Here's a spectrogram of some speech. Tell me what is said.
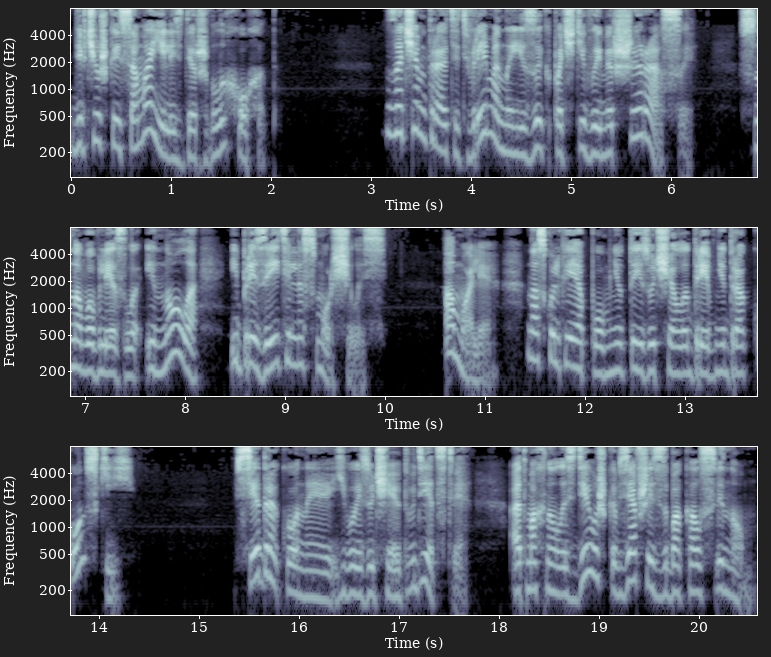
Девчушка и сама еле сдерживала хохот. Зачем тратить время на язык почти вымершей расы? Снова влезла Инола и презрительно сморщилась. «Амалия, насколько я помню, ты изучала древнедраконский?» «Все драконы его изучают в детстве», — отмахнулась девушка, взявшись за бокал с вином.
